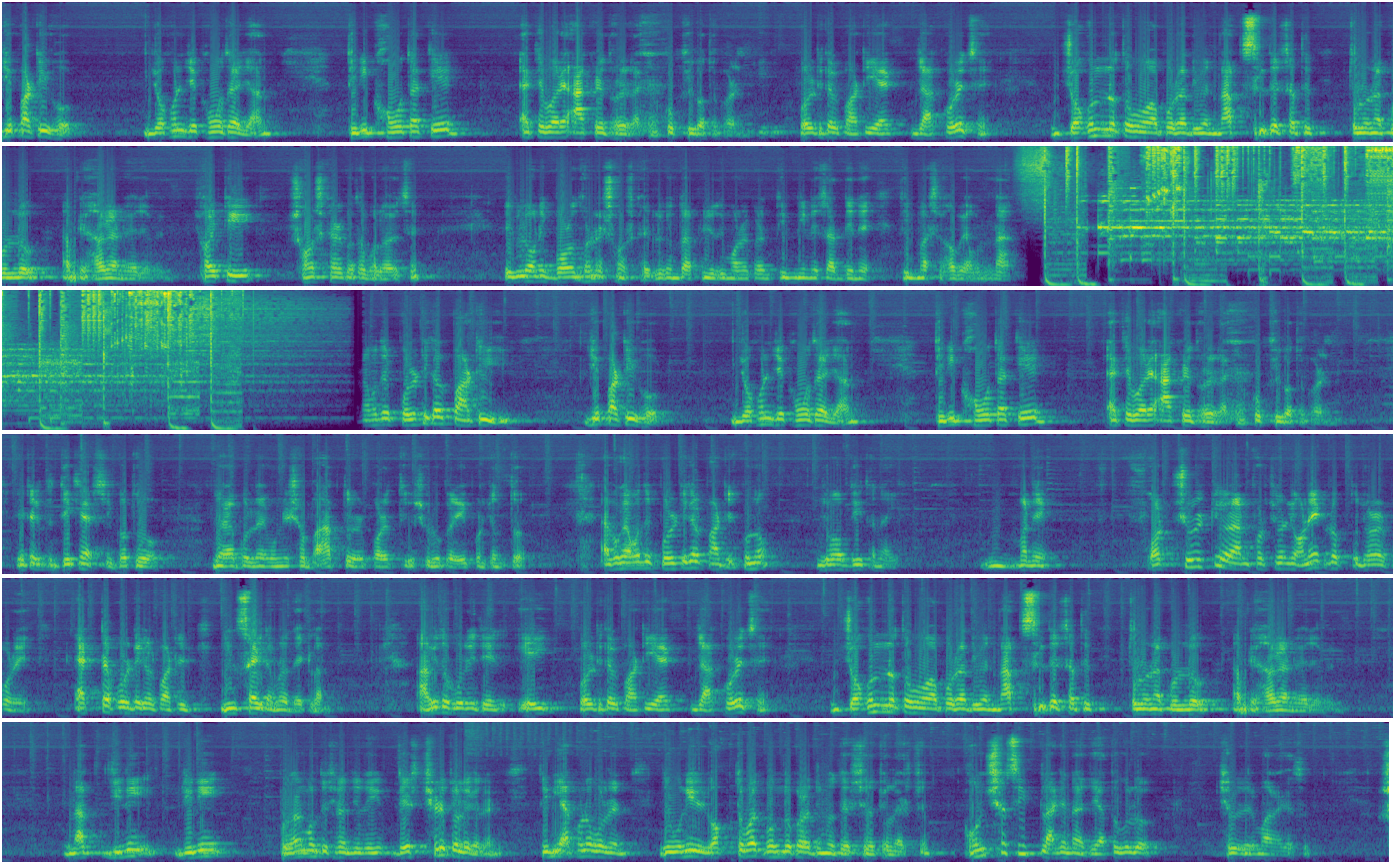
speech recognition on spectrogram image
যে পার্টি হোক, যখন যে ক্ষমতায় যান, তিনি ক্ষমতাকে একেবারে আঁকড়ে ধরে রাখেন, কক্ষিগত করেন। পলিটিক্যাল পার্টি এক যা করেছে, জঘন্যতম অপরাধী নাৎসিদের সাথে তুলনা করলেও আপনি হারান হয়ে যাবেন। ছয়টি সংস্কারের কথা বলা হয়েছে। এগুলো অনেক বড় ধরনের সংস্কার, এগুলো কিন্তু আপনি যদি মনে করেন তিন দিনে, চার দিনে, তিন মাসে হবে, এমন না। আমাদের পলিটিক্যাল পার্টি যে পার্টি হোক, যখন যে ক্ষমতায় যান, তিনি ক্ষমতাকে একেবারে আঁকড়ে ধরে রাখেন, কক্ষিগত করেন। এটা কিন্তু দেখে আসছি গত, যারা বললেন উনিশশো বাহাত্তরের পরের থেকে শুরু করে এই পর্যন্ত। এবং আমাদের পলিটিক্যাল পার্টির কোনো জবাবদিহিতা নাই। মানে ফর্চুনেটলি আর আনফর্চুনেটলি অনেক রক্ত ঝরার পরে একটা পলিটিক্যাল পার্টির ইনসাইড আমরা দেখলাম। আমি তো বলি যে এই পলিটিক্যাল পার্টি এক যা করেছে, জঘন্যতম অপরাধী নাৎসিদের সাথে তুলনা করলেও আপনি হারান হয়ে যাবেন। না যিনি যিনি প্রধানমন্ত্রী ছিলেন, যিনি দেশ ছেড়ে চলে গেলেন, তিনি এখনও বলেন যে উনি রক্তপাত বন্ধ করার জন্য দেশ ছেড়ে চলে আসছেন। কনসাসই লাগে না যে এতগুলো ছেলেদের মারা গেছে।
